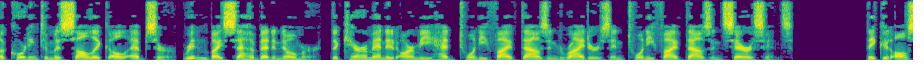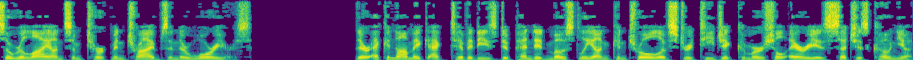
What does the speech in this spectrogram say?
According to Masalik ul Ebsar, written by Sehabeddin Omer, the Karamanid army had 25,000 riders and 25,000 Saracens. They could also rely on some Turkmen tribes and their warriors. Their economic activities depended mostly on control of strategic commercial areas such as Konya,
